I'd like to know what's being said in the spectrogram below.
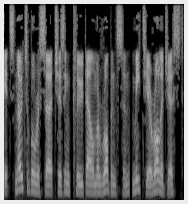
Its notable researchers include Elmer Robinson, meteorologist,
